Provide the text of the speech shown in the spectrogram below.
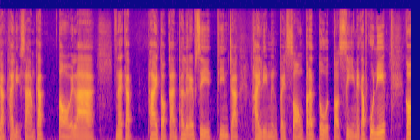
จากไทยลีก3ครับต่อเวลานะครับ พ่ายต่อการท่าเรือ FC ทีมจากไทยลีก1ไป 2 ประตูต่อ4นะครับคู่นี้ก็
